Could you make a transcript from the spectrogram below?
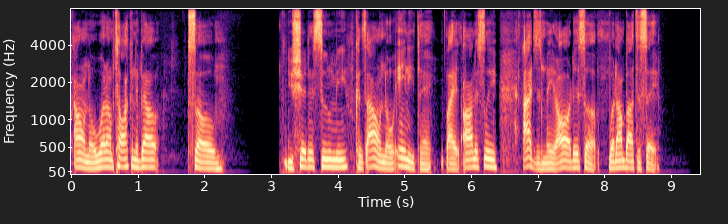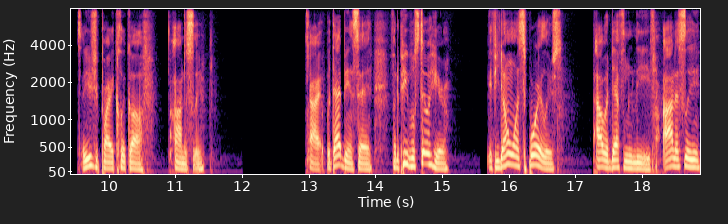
I don't know what I'm talking about. So you shouldn't sue me because I don't know anything. Like, honestly, I just made all this up, what I'm about to say. So you should probably click off, honestly. All right, with that being said, for the people still here, if you don't want spoilers, I would definitely leave. Honestly,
